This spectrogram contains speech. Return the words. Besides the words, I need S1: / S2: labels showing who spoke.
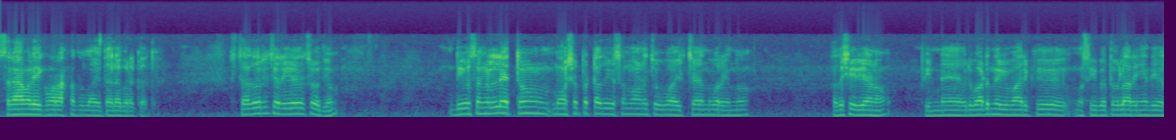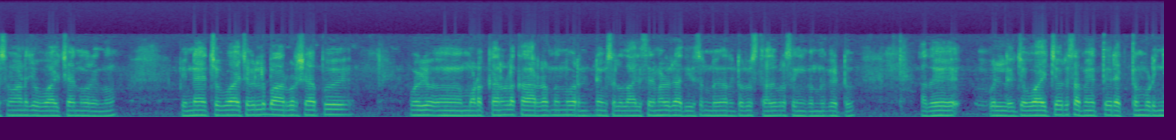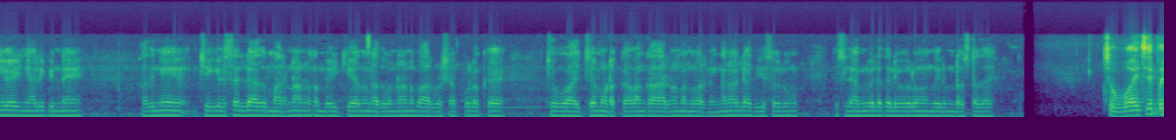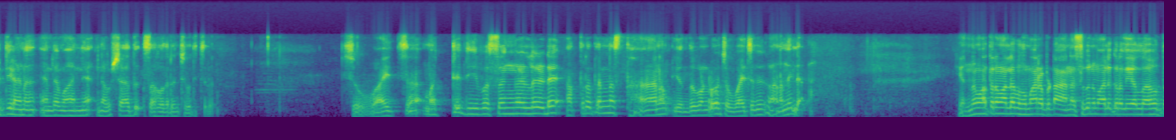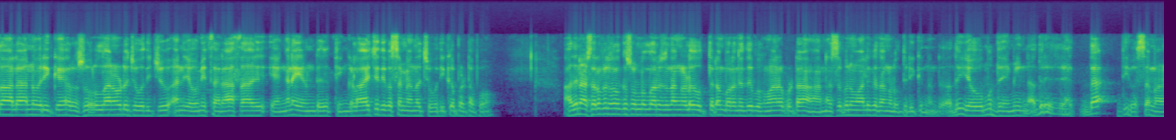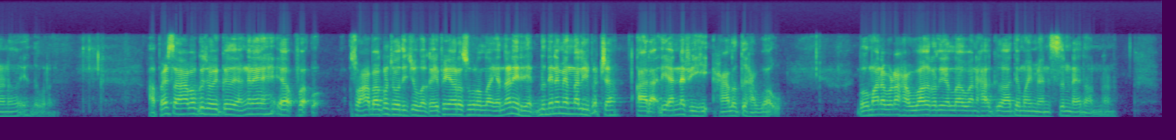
S1: അസ്സലാമു വലൈക്കും വറഹമത്തല്ലാഹി താല വബറകാതുഹു. ഉസ്താദ് ഒരു ചെറിയ ചോദ്യം. ദിവസങ്ങളിൽ ഏറ്റവും മോശപ്പെട്ട ദിവസമാണ് ചൊവ്വാഴ്ച എന്ന് പറയുന്നു. അത് ശരിയാണോ? പിന്നെ ഒരുപാട് നബിമാർക്ക് മുസീബത്തുകൾ ഇറങ്ങിയ ദിവസമാണ് ചൊവ്വാഴ്ച എന്ന് പറയുന്നു. പിന്നെ ചൊവ്വാഴ്ചകളിൽ ബാർബർ ഷാപ്പ് ഒഴി മുടക്കാനുള്ള കാരണം എന്ന് പറഞ്ഞിട്ട് നബി സല്ലാ അലൈഹി ഒരു ഹദീസ് ഉണ്ട് എന്ന് പറഞ്ഞിട്ട് ഒരു ഉസ്താദ് പ്രസംഗിക്കുന്നത് കേട്ടു. അത് ചൊവ്വാഴ്ച ഒരു സമയത്ത് രക്തം പൊടിഞ്ഞു കഴിഞ്ഞാൽ പിന്നെ അതിന് ചികിത്സ ഇല്ലാതെ മരണമാണ് സംഭവിക്കുക എന്നുള്ളത് അതുകൊണ്ടാണ് ബാർബർ ഷോപ്പുകളൊക്കെ ചൊവ്വാഴ്ച മുടക്കാവാൻ കാരണം എന്ന് പറഞ്ഞു ഇങ്ങനെ വല്ല ഹദീസുകളും ഇസ്ലാമിന് വല്ല തെളിവുകളും എന്തെങ്കിലും ഉണ്ടോ ഉസ്താദെ?
S2: ചൊവ്വാഴ്ചയെ പറ്റിയാണ് എന്റെ മാന്യ നൗഷാദ് സഹോദരൻ ചോദിച്ചത്. ചൊവ്വാഴ്ച മറ്റ് ദിവസങ്ങളുടെ അത്ര തന്നെ സ്ഥാനം എന്തുകൊണ്ടോ ചൊവ്വാഴ്ചക്ക് കാണുന്നില്ല. എന്ന് മാത്രമല്ല ബഹുമാനപ്പെട്ട അനസുബിൻ മാലിക് റലി അള്ളാഹു താലാൻ ഒരിക്കൽ റസൂർഖാനോട് ചോദിച്ചു അൻ യോമി തലാസ എങ്ങനെയുണ്ട് തിങ്കളാഴ്ച ദിവസം? എന്ന് ചോദിക്കപ്പെട്ടപ്പോൾ അതിന് അഷറഫുൽ ഹൽക്ക് സുല്ലാസ് തങ്ങൾ ഉത്തരം പറഞ്ഞത് ബഹുമാനപ്പെട്ട അനസുബിൻ മാലിക് തങ്ങൾ ഉദ്ധരിക്കുന്നുണ്ട്. അത് യോമു ദമീൻ അതൊരു രക്ത ദിവസമാണ് എന്ന് പറഞ്ഞു. അപ്പോൾ സഹാബാക്ക് ചോദിക്കുന്നത് അങ്ങനെ സ്വഹാബാക്കൾ ചോദിച്ചു വകൈഫ റസൂൽ എന്താണ് ഈ രക്തദിനം? എന്നാൽ വിപക്ഷ കാല ലി അന്ന ഫിഹി ഹാലത്ത് ഹവാവു ബഹുമാനപ്പെട്ട ഹവാ റതി അള്ളാഹു അൻഹാക്ക് ആദ്യമായി മനസ്സുണ്ടായത് അന്നാണ്.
